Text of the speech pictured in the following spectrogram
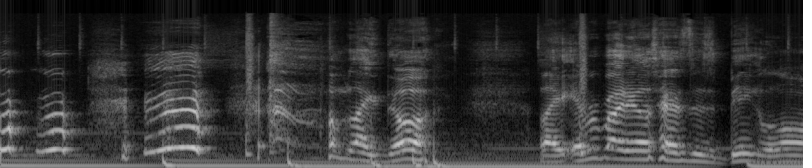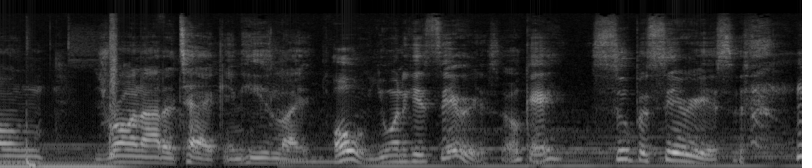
I'm like, dog. Like everybody else has this big, long, drawn out attack, and he's like, "Oh, you want to get serious? Okay, super serious."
